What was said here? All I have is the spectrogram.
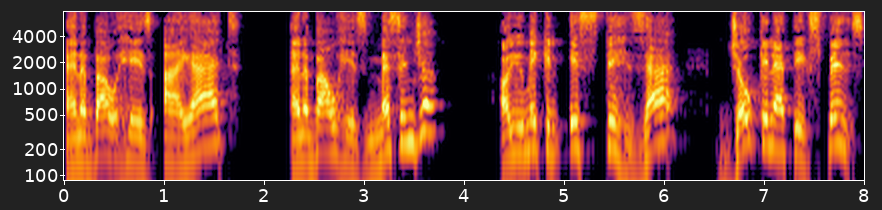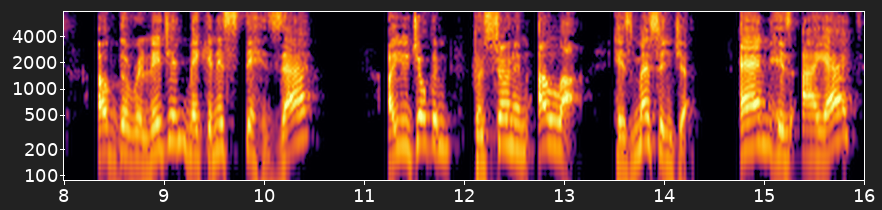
and about his ayat? And about His messenger? Are you making istihza, joking at the expense of the religion, making istihza? Are you joking concerning Allah, His messenger, and His ayat?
